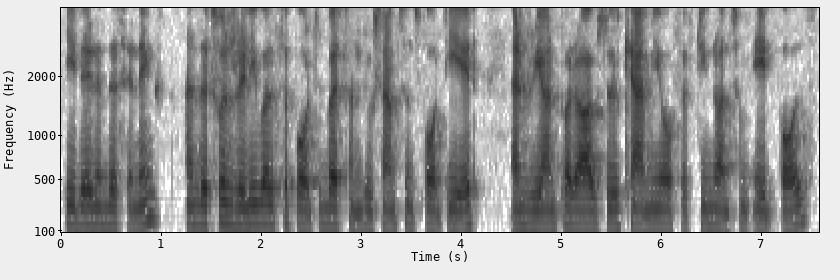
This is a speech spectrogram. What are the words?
he did in this innings. And this was really well supported by Sanju Samson's 48 and Riyan Parag's little cameo, 15 runs from 8 balls.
